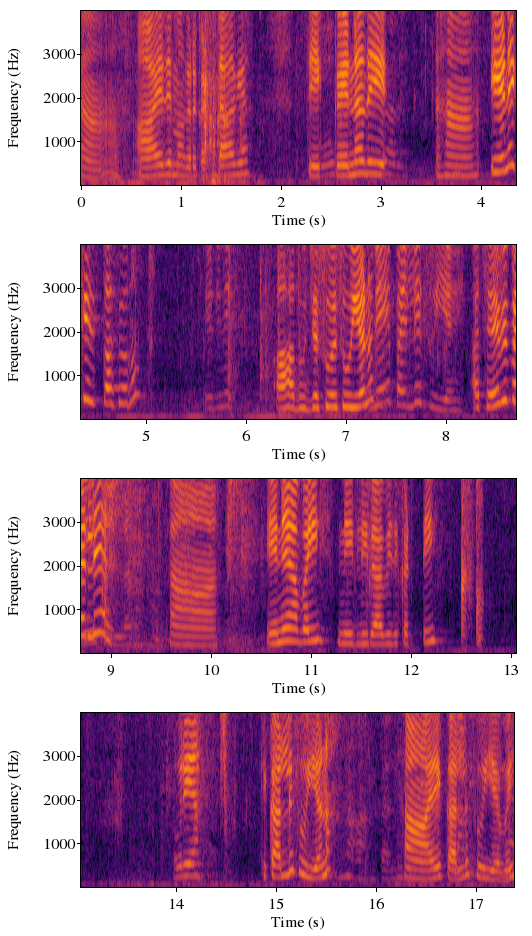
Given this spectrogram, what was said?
ਹਾਂ ਆ ਇਹਦੇ ਮਗਰ ਕੱਟਾ ਆ ਗਿਆ। ਤੇ ਇੱਕ ਇਹਨਾਂ ਦੇ ਹਾਂ ਇਹਨੇ ਕੀ ਦਿੱਤਾ ਸੀ ਉਦੋਂ? ਇਹਦੀ ਨੇ ਆਹ ਦੂਜੇ ਸੂਏ ਸੂਈ ਆ ਨਾ? ਨਹੀਂ ਪਹਿਲੇ ਸੂਈ ਹੈ ਇਹ। ਅੱਛਾ ਇਹ ਵੀ ਪਹਿਲੇ ਆ? ਪਹਿਲਾਂ ਹਾਂ। ਹਾਂ ਇਹਨੇ ਆ ਬਈ ਨੀਲੀ ਰਾਵੀ ਦੀ ਕੱਟੀ। ਉਰੇ ਆ। ਇਹ ਕੱਲ ਹੀ ਸੂਈ ਆ ਨਾ? ਹਾਂ ਹਾਂ ਇਹ ਕੱਲ ਸੂਈ ਆ ਬਈ।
